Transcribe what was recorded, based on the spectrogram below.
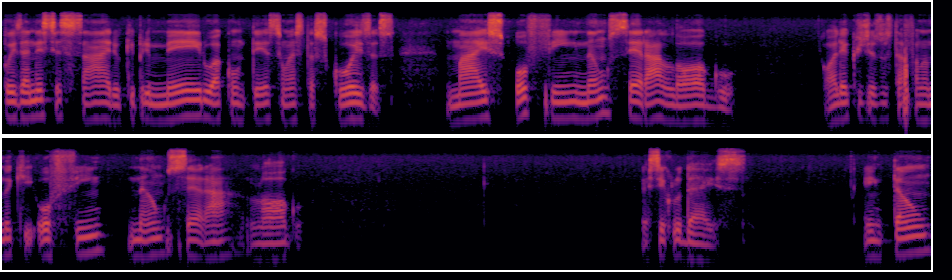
pois é necessário que primeiro aconteçam estas coisas, mas o fim não será logo. Olha o que Jesus está falando aqui. O fim não será logo. Versículo 10. Então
